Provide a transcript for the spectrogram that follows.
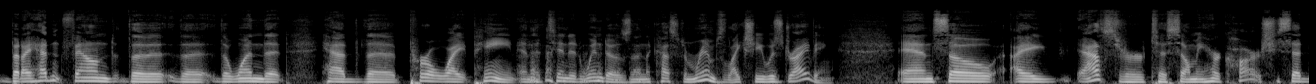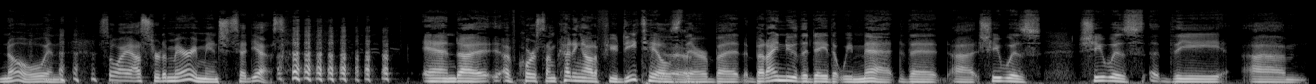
but I hadn't found the the the one that had the pearl white paint and the tinted windows and the custom rims like she was driving. And so I asked her to sell me her car. She said no. And so I asked her to marry me, and she said yes. and uh, of course, I'm cutting out a few details there, but but I knew the day that we met that uh, she was she was the um,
